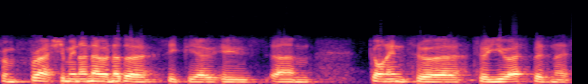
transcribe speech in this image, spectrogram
from fresh, I mean, I know another CPO who's, um, gone into a to a US business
